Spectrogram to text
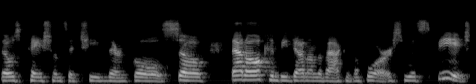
those patients achieve their goals so that all can be done on the back of the horse with speech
